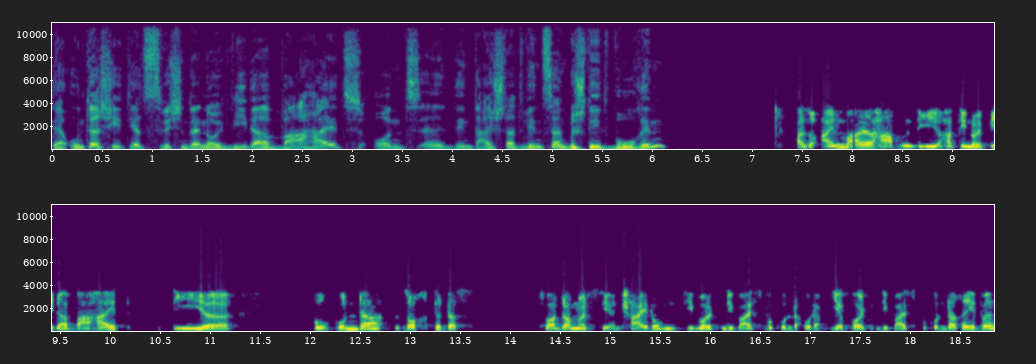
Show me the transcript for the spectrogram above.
der Unterschied jetzt zwischen der Neuwieder Wahrheit und äh, den Deichstadt-Winzern besteht worin? Also einmal haben die, hat die Neuwieder Wahrheit die äh, Burgunder-Sorte, das war damals die Entscheidung, die wollten die Weißburgunder oder wir wollten die Weißburgunder-Rebe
